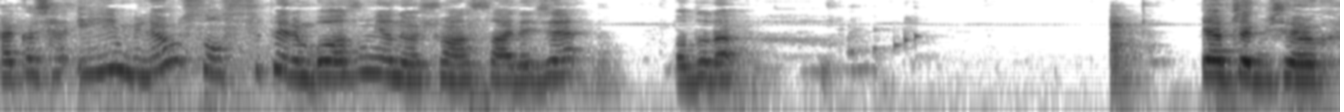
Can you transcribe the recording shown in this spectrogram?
Arkadaşlar iyiyim biliyor musunuz? Süperim. Boğazım yanıyor şu an sadece. Odada. Yapacak bir şey yok.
